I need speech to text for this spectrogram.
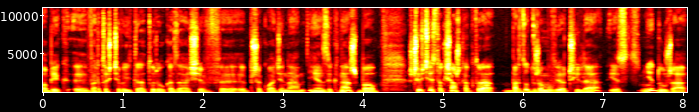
obieg y, wartościowej literatury ukazała się w y, przekładzie na język nasz, bo rzeczywiście jest to książka, która bardzo dużo mówi o Chile, jest nieduża,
